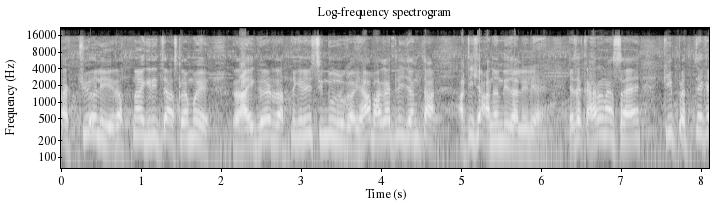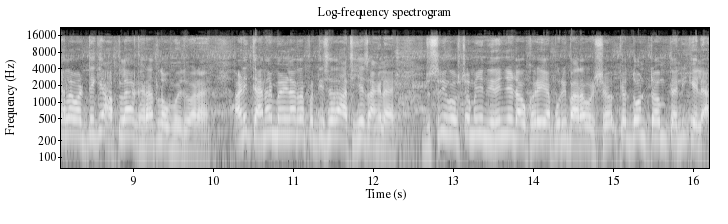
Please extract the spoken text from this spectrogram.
ॲक्च्युअली रत्नागिरीचा असल्यामुळे रायगड रत्नागिरी आणि सिंधुदुर्ग ह्या भागातली जनता अतिशय आनंदी झालेली आहे. याचं कारण असं आहे की प्रत्येकाला वाटते की आपला घरातला उमेदवार आहे आणि त्यांना मिळणारा प्रतिसाद अतिशय चांगला आहे. दुसरी गोष्ट म्हणजे निरंजन डावखरे यापूर्वी बारा वर्ष किंवा दोन टर्म त्यांनी केल्या.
